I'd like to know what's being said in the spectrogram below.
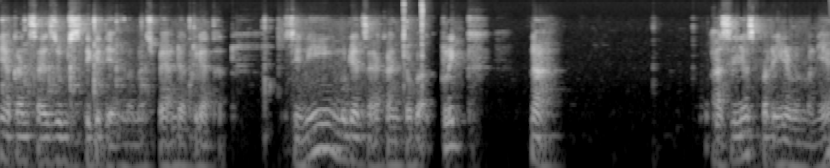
Ini akan saya zoom sedikit ya, teman-teman, supaya Anda kelihatan. Di sini, kemudian saya akan coba klik. Nah, hasilnya seperti ini, teman-teman ya.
